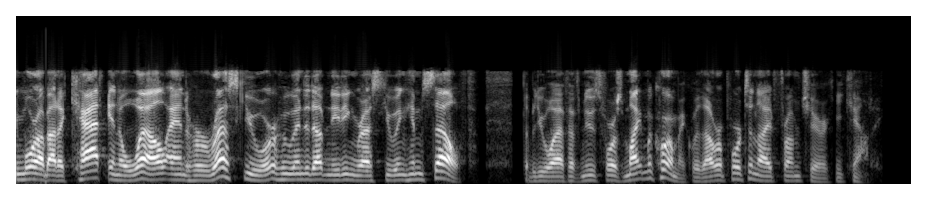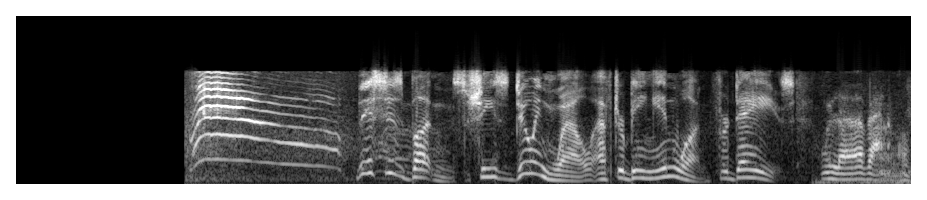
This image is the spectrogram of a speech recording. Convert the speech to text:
More about a cat in a well and her rescuer who ended up needing rescuing himself. WYFF News 4's Mike McCormick with our report tonight from Cherokee County. This is Buttons. She's doing well after being in one for days. We love animals.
